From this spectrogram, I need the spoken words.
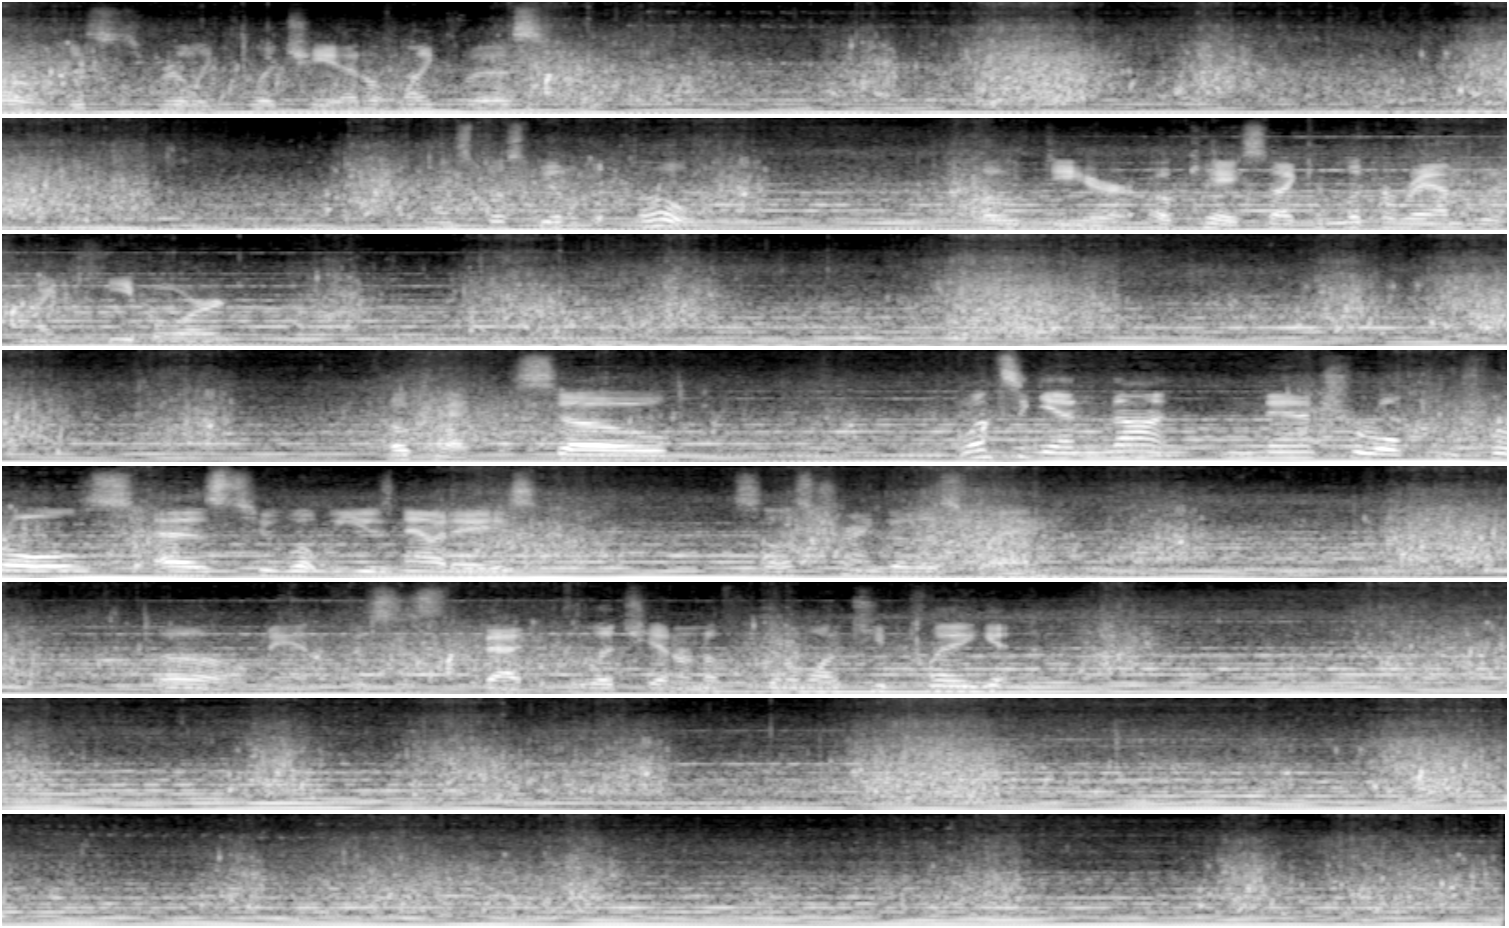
Oh, this is really glitchy. I don't like this. Am I supposed to be able to... Oh. Dear. Okay, so I can look around with my keyboard. Okay, so... Once again, not natural controls as to what we use nowadays. So let's try and go this way. Oh man, if this is that glitchy, I don't know if we're gonna want to keep playing it.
